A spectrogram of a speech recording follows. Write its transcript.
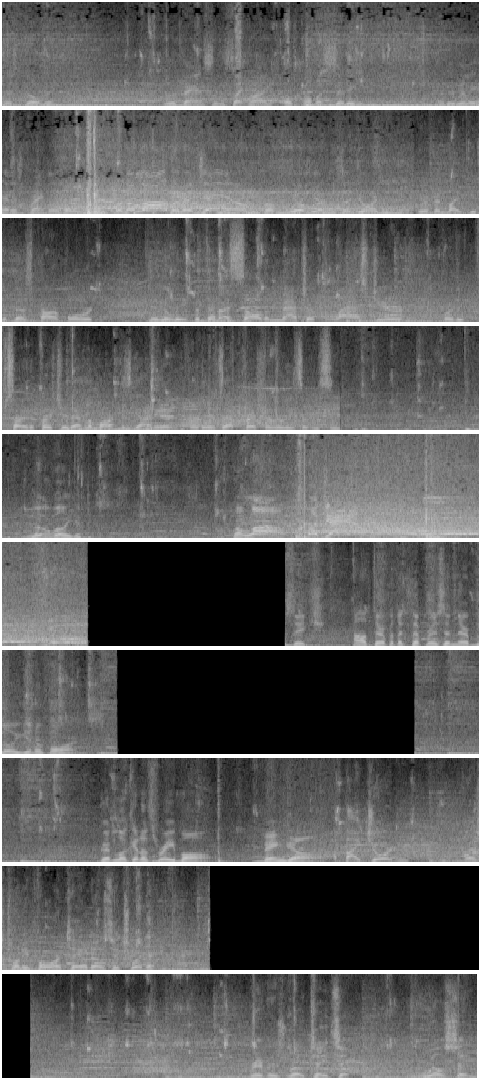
this building to advance to the second round Oklahoma City. They really had a stranglehold with a lob and a jam from Williams to Jordan. Griffin might be the best power forward in the league, but then I saw the matchup last year, or the, sorry, the first year that Lamarcus got here. There's that pressure release that we see. Lou Williams. The lob, the jam. Out there for the Clippers in their blue uniforms. Good look at a three ball. Bingo. By Jordan. West 24, Teodosic with it. Rivers rotates it. Wilson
